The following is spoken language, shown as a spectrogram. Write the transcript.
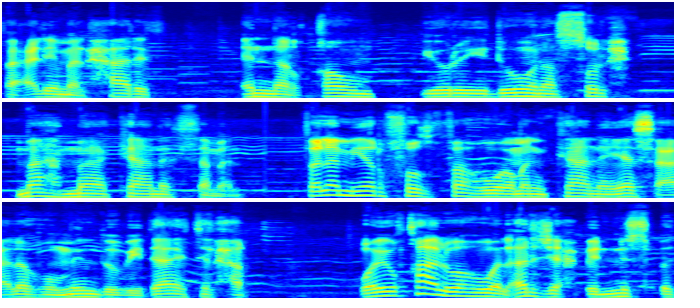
فعلم الحارث إن القوم يريدون الصلح مهما كان الثمن. فلم يرفض فهو من كان يسعى له منذ بداية الحرب. ويقال وهو الأرجح بالنسبة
